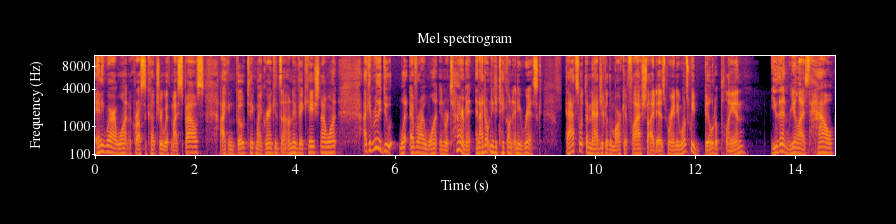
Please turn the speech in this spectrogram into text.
anywhere I want across the country with my spouse. I can go take my grandkids on any vacation I want. I can really do whatever I want in retirement and I don't need to take on any risk. That's what the magic of the market flashlight is, Randy. Once we build a plan, you then realize how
